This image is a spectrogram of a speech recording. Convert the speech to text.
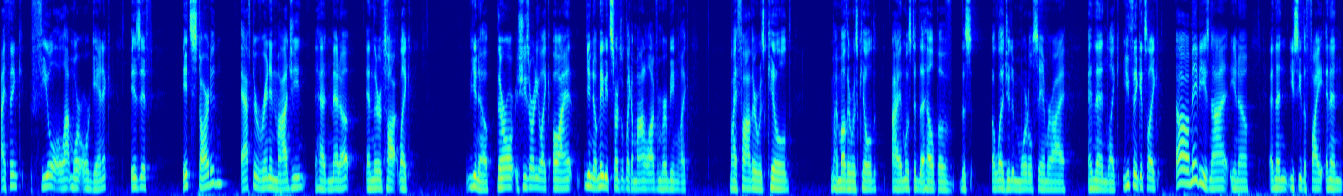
I think, feel a lot more organic is if it started after Rin and Manji had met up and they're talk like you know, they're she's already like, "Oh, I you know, maybe it starts with like a monologue from her being like my father was killed, my mother was killed. I enlisted the help of this alleged immortal samurai." And then like you think it's like, "Oh, maybe he's not," you know. And then you see the fight and then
